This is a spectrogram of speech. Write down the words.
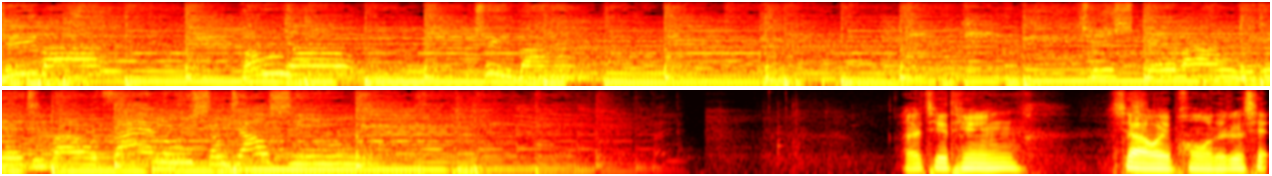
去吧，朋友，去吧。只是别忘了夜景把我在路上叫醒。来接听下一位朋友的热线，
